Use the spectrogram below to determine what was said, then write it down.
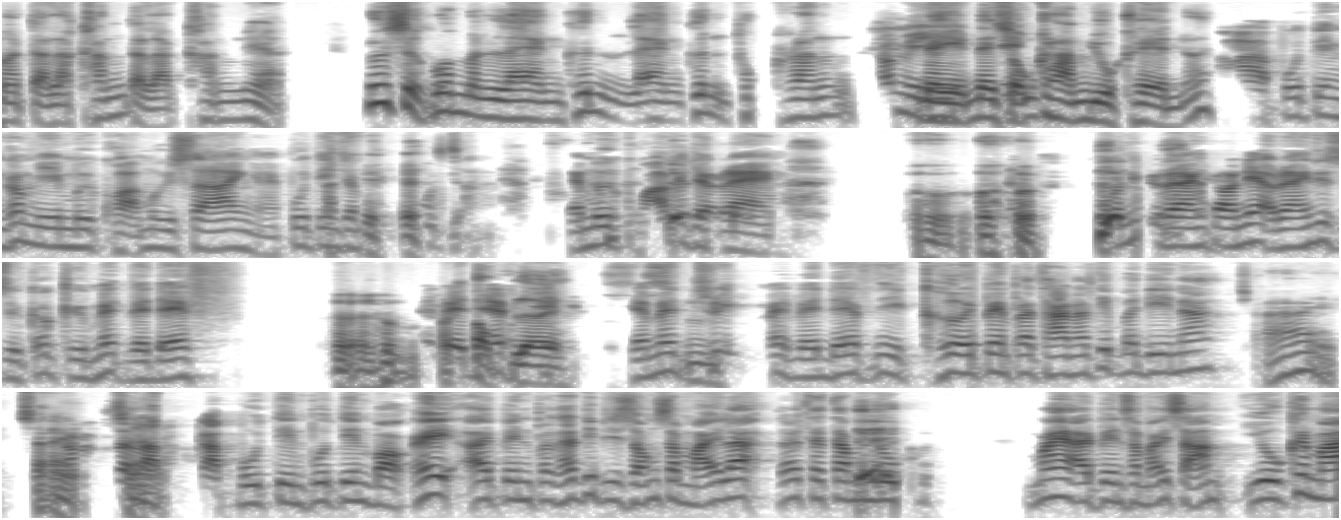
มาแต่ละครั้งแต่ละครั้งเนี่ย รู้สึกว่ามันแรงขึ้นแรงขึ้นทุกครั้งเขามีในในสงครามยูเครนนะอ่าปูตินเขามีมือขวามือซ้ายไงปูตินจะไม่พูดสั่งแต่มือขวาก็จะแรงเออเออคนที่แรงตอนเนี้ยแรงที่สุดก็คือเมดเวเดฟเออ ตบเลยเดเมทรีเมดเวเดฟนี่เคยเป็นประธานาธิบดีนะ ใช่ใช่สใช่ลับกับปูตินปูตินบอกเฮ้ยไอเป็นประธานาธิบดีสองสมัยละแล้วจะทำดูญไม่ให้ไอเป็นสมัยสามอยู่ขึ้นมา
